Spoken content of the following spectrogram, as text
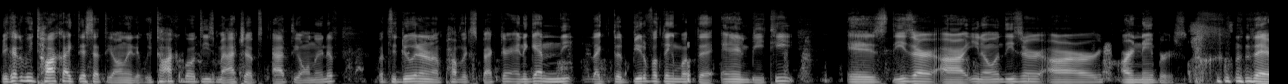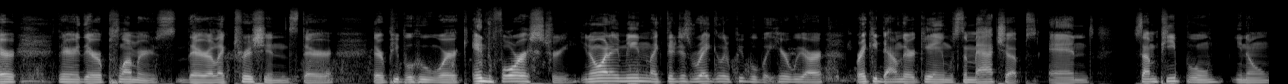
because we talk like this at the All Native. We talk about these matchups at the All Native, but to do it on a public specter, and again, the, like the beautiful thing about the NBT is these are our, you know, these are our our neighbors. they're they're they're plumbers, they're electricians, they're they're people who work in forestry. You know what I mean? Like they're just regular people, but here we are breaking down their games, the matchups, and some people, you know,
